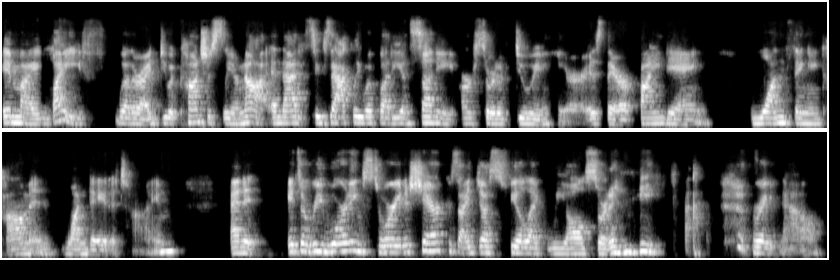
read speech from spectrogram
in my life, whether I do it consciously or not. And that's exactly what Buddy and Sunny are sort of doing here is they're finding one thing in common one day at a time. And it it's a rewarding story to share because I just feel like we all sort of need that right now.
